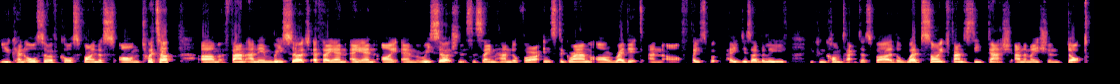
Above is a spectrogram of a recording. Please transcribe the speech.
you can also, of course, find us on Twitter, um, Fan Anim Research, F A N A N I M Research, and it's the same handle for our Instagram, our Reddit, and our Facebook pages, I believe. You can contact us via the website fantasy-animation.org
